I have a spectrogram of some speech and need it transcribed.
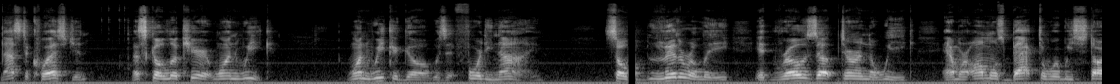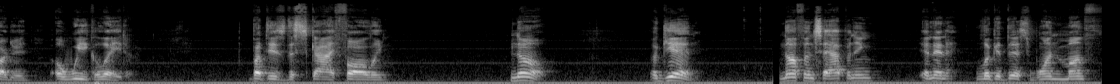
That's the question. Let's go look here at one week. One week ago, it was at 49. So literally, it rose up during the week, and we're almost back to where we started a week later. But is the sky falling? No. Again, nothing's happening. And then look at this one month,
